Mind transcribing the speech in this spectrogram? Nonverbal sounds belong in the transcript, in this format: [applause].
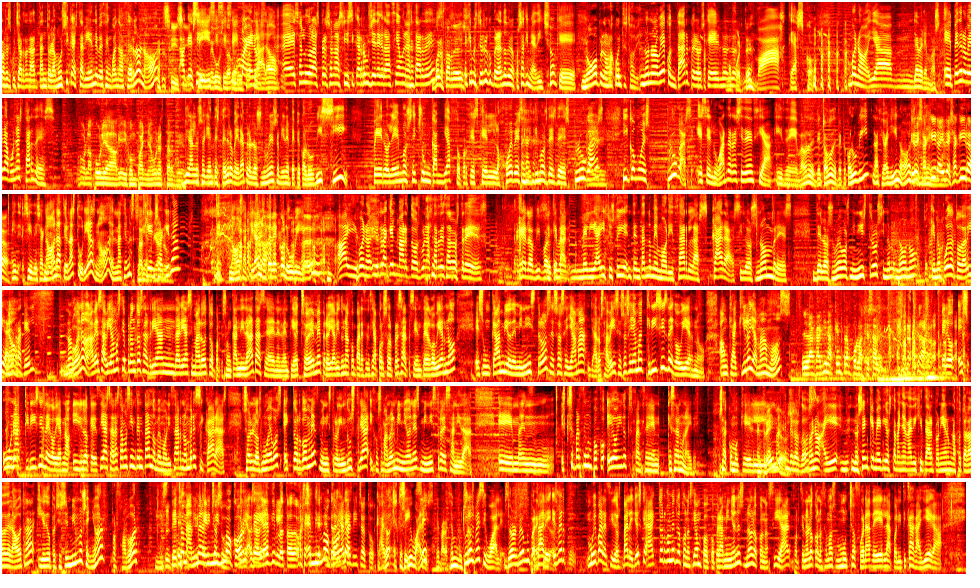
vamos a escuchar tanto la música, está bien de vez en cuando hacerlo, ¿no? Sí, [laughs] sí. ¿A que sí? Me gusta, me gusta. Bueno, claro. eh, saludo a las personas físicas. Ruge de Gracia, buenas tardes. [laughs] Buenas tardes. Es que me estoy recuperando de una cosa que me ha dicho que... No, pero no la cuentes todavía. No, no lo voy a contar, pero es que... [laughs] No, fuerte. Buah, qué asco. bueno, ya, mm, ya veremos. Eh, Pedro Vera, buenas tardes. Hola Julia y compañía, buenas tardes. Dirán los oyentes, Pedro Vera, pero los lunes no viene Pepe Colubi. Sí, pero le hemos hecho un cambiazo, porque es que el jueves [laughs] emitimos desde Esplugas Ay, y como Esplugas es el lugar de residencia y de, bueno, de, de todo de Pepe Colubi, nació allí, ¿no? Y de Shakira, y de Shakira. Y de- sí, de Shakira. No, nació en Asturias, ¿no? Él nació en Asturias. ¿Quién. Shakira? [laughs] No, Shakira no, Pepe Colubi. Ay, bueno, y Raquel [laughs] Martos, buenas tardes a los tres. Hello, people, Es que ¿qué me, liáis, yo estoy intentando memorizar las caras y los nombres de los nuevos ministros y no, me- no, no, que no puedo todavía, No. ¿eh, Raquel? No. Bueno, a ver, sabíamos que pronto saldrían Darías y Maroto porque son candidatas en el 28M, pero ya ha habido una comparecencia por sorpresa al presidente del gobierno. Es un cambio de ministros, eso se llama, ya lo sabéis, eso se llama crisis de gobierno. Aunque aquí lo llamamos, Las gallinas que entran por las que salen. [laughs] pero es una crisis de gobierno. Y lo que decías, ahora estamos intentando memorizar nombres y caras. Son los nuevos Héctor Gómez, ministro de Industria, y José Manuel Miñones, ministro de Sanidad. Eh, en- es que se parecen un poco, he oído que se parecen, que se dan un aire. O sea, como que el- ¿Entre la imagen ellos? de los dos. Bueno, ahí no sé en qué medio esta mañana digital ponían una foto al lado de la otra y yo digo, pero si es el mismo señor, por favor. [laughs] de hecho, a mí me lo has el dicho mismo tú. corte. O sea, voy a decirlo todo. O sea, el [laughs] mismo corte. lo has dicho tú. Claro, es que Sí, son iguales, sí. me parecen mucho. Tú los ves iguales. Yo los veo muy parecidos. Vale, es ver, muy parecidos. Vale, yo es que a Héctor Gómez lo conocía un poco, pero a Miñones no lo conocía, porque no lo conocemos mucho fuera de la política gallega.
